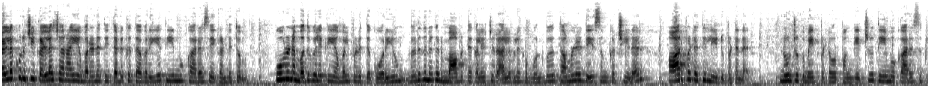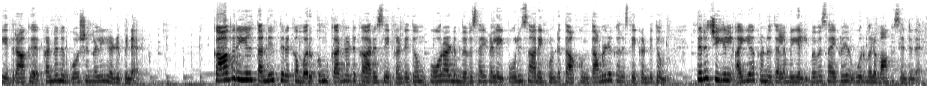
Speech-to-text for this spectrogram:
கள்ளக்குறிச்சி கள்ளச்சாராய மரணத்தை தடுக்க தவறிய திமுக அரசை கண்டித்தும் பூரண மதுவிலக்கை அமல்படுத்த கோரியும் விருதுநகர் மாவட்ட கலெக்டர் அலுவலகம் முன்பு தமிழர் தேசம் கட்சியினர் ஆர்ப்பாட்டத்தில் ஈடுபட்டனர். நூற்றுக்கும் மேற்பட்டோர் பங்கேற்று திமுக அரசுக்கு எதிராக கண்டன கோஷங்களை எழுப்பினர். காவிரியில் தண்ணீர் திறக்க மறுக்கும் கர்நாடக அரசை கண்டித்தும் போராடும் விவசாயிகளை போலீசாரை கொண்டு தாக்கும் தமிழக அரசை கண்டித்தும் திருச்சியில் ஐயாக்கண்ணு தலைமையில் விவசாயிகள் ஊர்வலமாக சென்றனர்.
